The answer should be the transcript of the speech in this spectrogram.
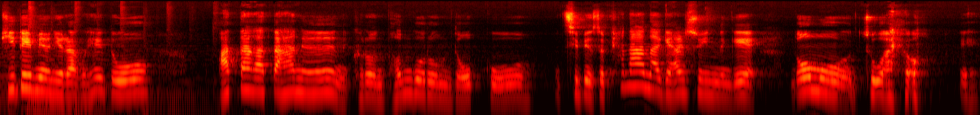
비대면이라고 해도 왔다 갔다 하는 그런 번거로움도 없고 집에서 편안하게 할 수 있는 게 너무 좋아요. 예.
